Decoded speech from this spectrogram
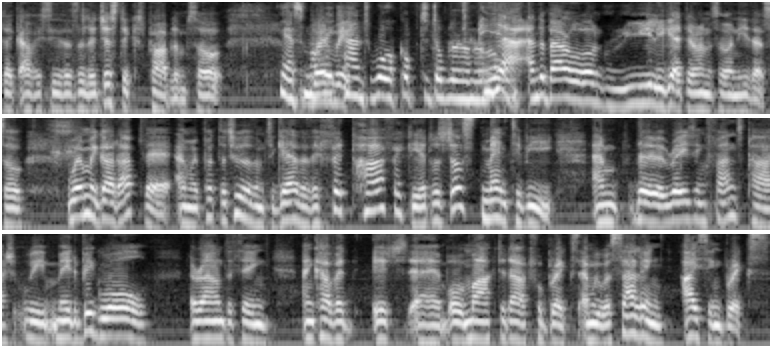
like obviously, there's a logistics problem. So Yes, Molly we- can't walk up to Dublin on her own. yeah, and the barrow won't really get there on its own either. So when we got up there and we put the two of them together, they fit perfectly. It was just meant to be. And the raising funds part, we made a big wall around the thing and covered it um, or marked it out for bricks. And we were selling icing bricks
